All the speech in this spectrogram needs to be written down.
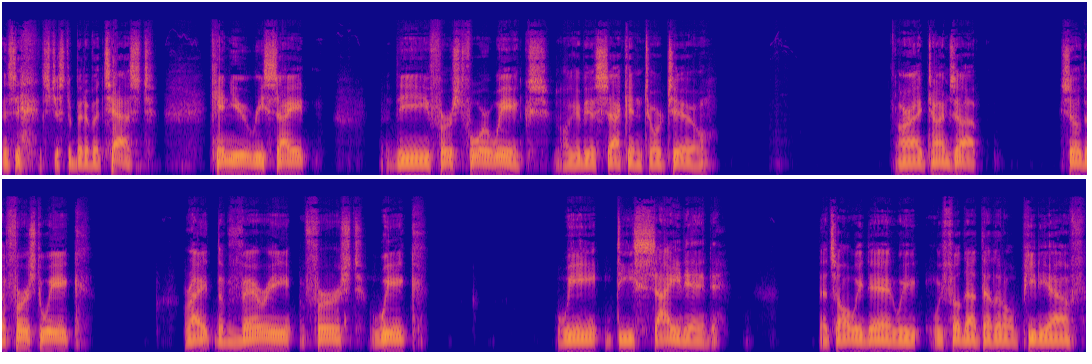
it's just a bit of a test. Can you recite the first four weeks? I'll give you a second or two. All right, time's up. So the first week, right? The very first week, we decided. That's all we did. We, we filled out that little PDF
